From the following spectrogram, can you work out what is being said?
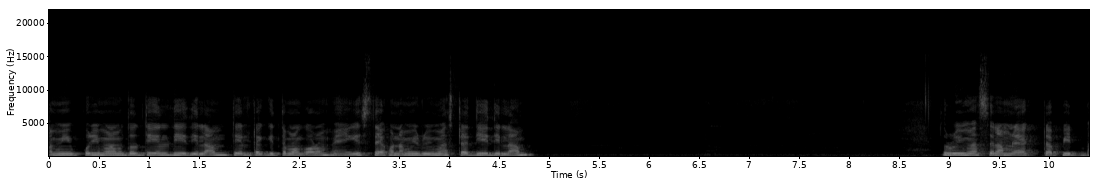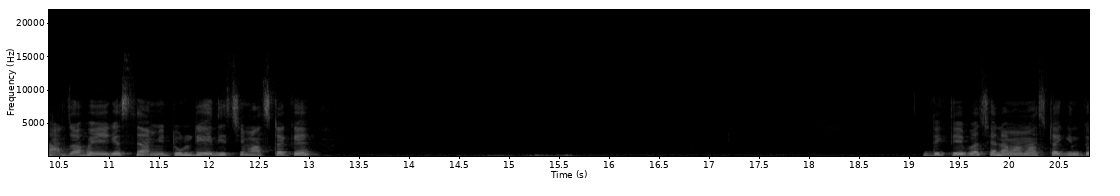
আমি পরিমাণ মতো তেল দিয়ে দিলাম। তেলটা কিন্তু আমার গরম হয়ে গেছে। এখন আমি রুই মাছটা দিয়ে দিলাম। তো রুই মাছের আমরা একটা পিঠ ভাজা হয়ে গেছে, আমি টুলটিয়ে দিচ্ছি মাছটাকে। দেখতেই পাচ্ছেন আমার মাছটা কিন্তু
